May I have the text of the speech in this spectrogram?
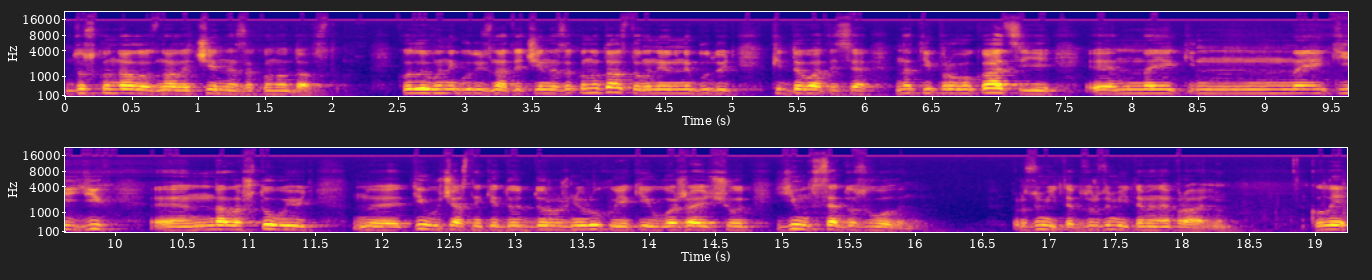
досконало знали чинне законодавство. Коли вони будуть знати чинне законодавство, вони не будуть піддаватися на ті провокації, е, на які, на які їх е, налаштовують е, ті учасники дорожнього руху, які вважають, що їм все дозволено. Розумієте, зрозумійте мене правильно. Коли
